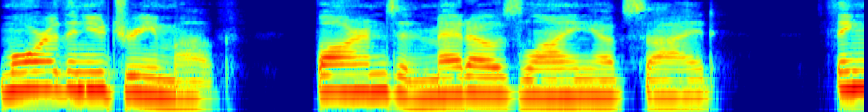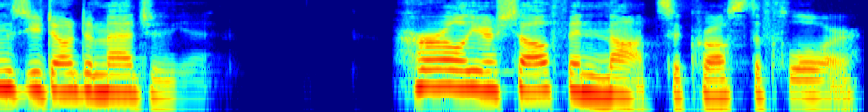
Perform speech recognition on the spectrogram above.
more than you dream of. Barns and meadows lying outside. Things you don't imagine yet. Hurl yourself in knots across the floor.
